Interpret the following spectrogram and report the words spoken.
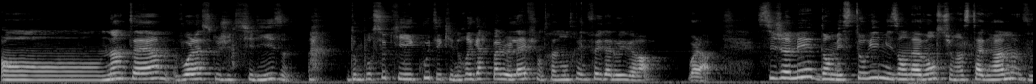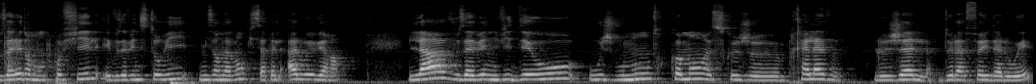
en interne, voilà ce que j'utilise. Donc pour ceux qui écoutent et qui ne regardent pas le live, je suis en train de montrer une feuille d'aloe vera. Voilà. Si jamais dans mes stories mises en avant sur Instagram, vous allez dans mon profil et vous avez une story mise en avant qui s'appelle aloe vera. Là, vous avez une vidéo où je vous montre comment est-ce que je prélève le gel de la feuille d'aloe.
